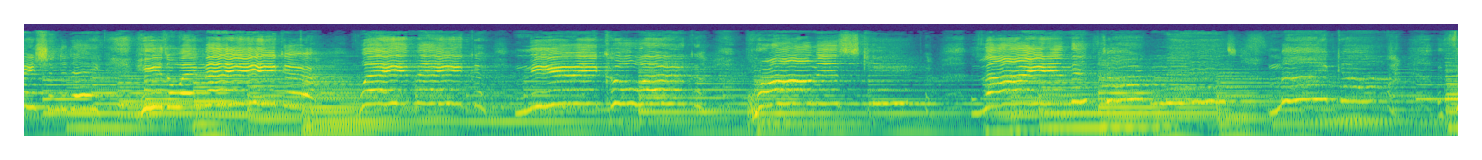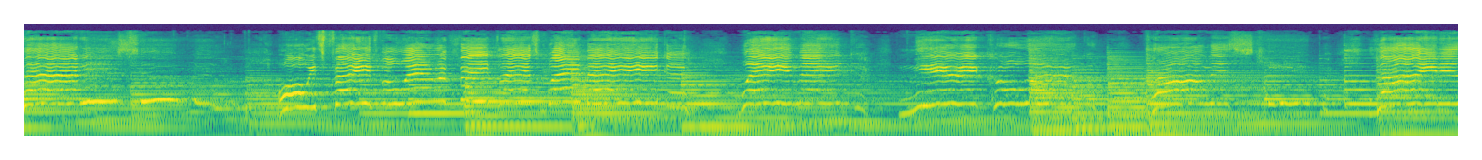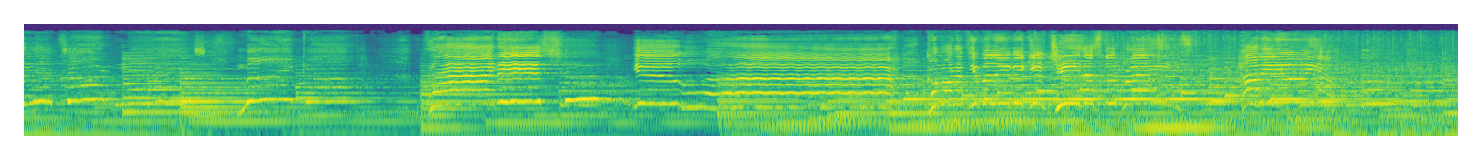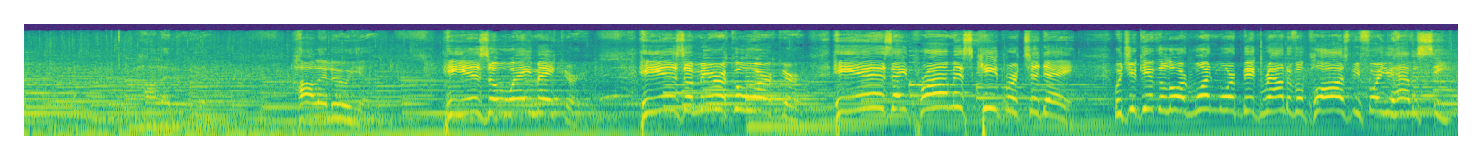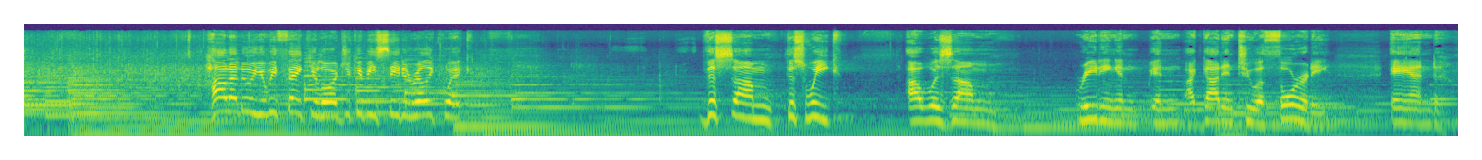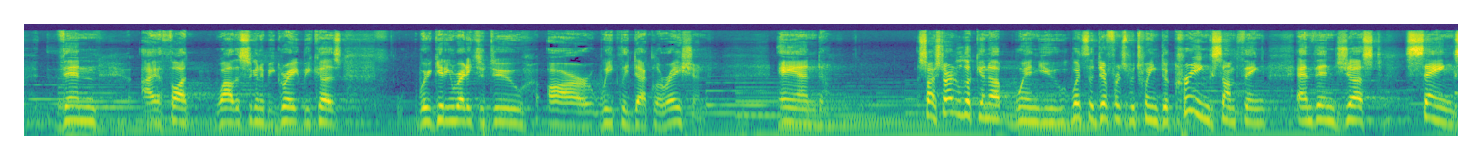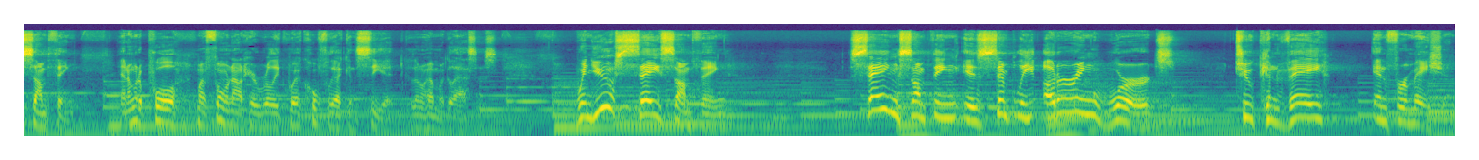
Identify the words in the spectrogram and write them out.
Hallelujah. He is a waymaker. He is a miracle worker. He is a promise keeper today. Would you give the Lord one more big round of applause before you have a seat? Hallelujah. We thank you, Lord. You can be seated really quick. This um this week I was um reading and, and I got into authority and then I thought, wow, this is going to be great because we're getting ready to do our weekly declaration. And so I started looking up when you, what's the difference between decreeing something and then just saying something. And I'm to pull my phone out here really quick. Hopefully I can see it because I don't have my glasses. When you say something, saying something is simply uttering words to convey information.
